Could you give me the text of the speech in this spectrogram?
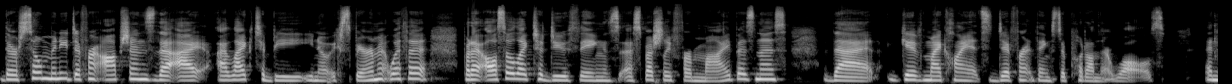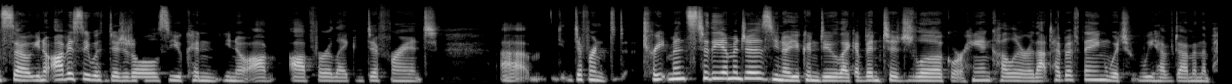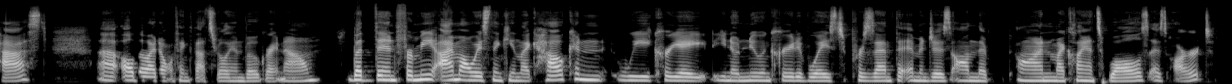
there's so many different options that I I like to be, you know, experiment with it, but I also like to do things especially for my business that give my clients different things to put on their walls. And so, you know, obviously with digitals, you can, you know, op- offer like different um, different treatments to the images. You know, you can do like a vintage look or hand color or that type of thing, which we have done in the past. Uh, although I don't think that's really in vogue right now. But then for me, I'm always thinking like, how can we create, you know, new and creative ways to present the images on the on my clients' walls as art?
